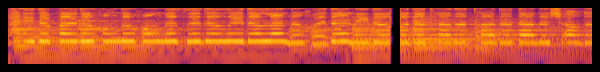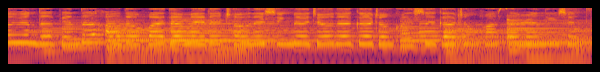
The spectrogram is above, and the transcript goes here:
黑的白的红的黄的紫的绿的小的、圆的、扁的、好的、坏的、美的、丑的、新的、旧的，各种款式、各种花色，任你选择。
